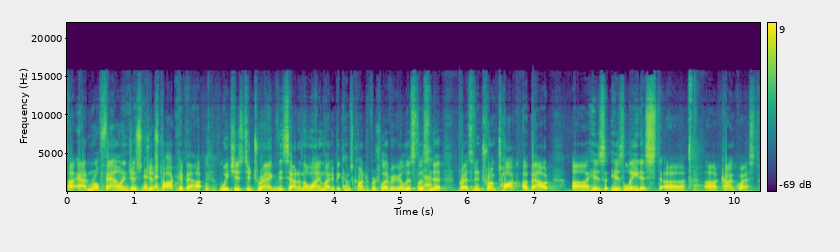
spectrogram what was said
uh, Admiral Fallon just just talked about, which is to drag this out in the limelight. It becomes controversial everywhere. Let's listen yeah. to President Trump talk about uh, his his latest uh, uh, conquest.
